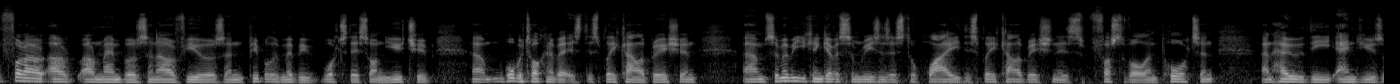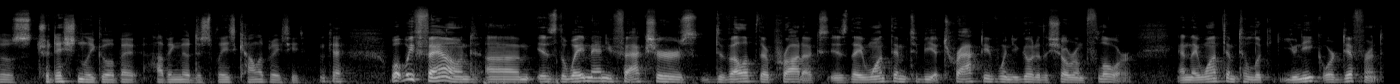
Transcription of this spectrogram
for our, our, our, members and our viewers and people who maybe watch this on YouTube, um, what we're talking about is display calibration. Um, so maybe you can give us some reasons as to why display calibration is, first of all, important and how the end users traditionally go about having their displays calibrated. Okay. What we found um, is the way manufacturers develop their products is they want them to be attractive when you go to the showroom floor, and they want them to look unique or different.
